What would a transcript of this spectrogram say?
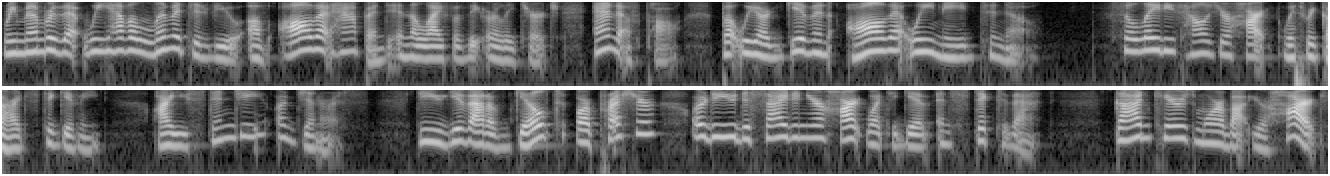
Remember that we have a limited view of all that happened in the life of the early church and of Paul but we are given all that we need to know. So, ladies, how's your heart with regards to giving? Are you stingy or generous? Do you give out of guilt or pressure, or do you decide in your heart what to give and stick to that? God cares more about your heart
